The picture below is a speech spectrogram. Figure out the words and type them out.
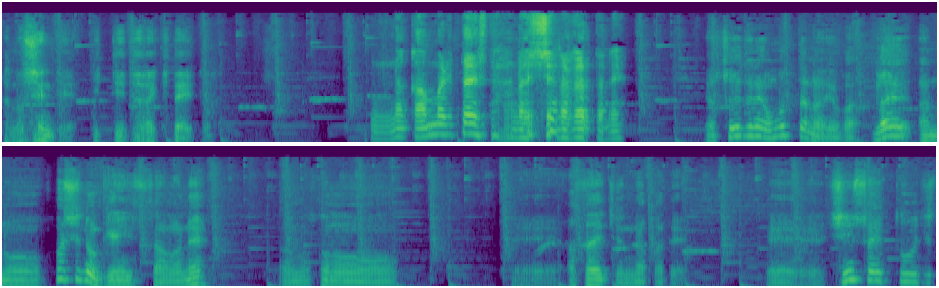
ー、楽しんでいっていただきたいと。うん、なんかあんまり大した話じゃなかったね。やそれでね思ったのはやっぱ来あの星野源一さんはねあのその、えー、朝一の中で、えー、震災当日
